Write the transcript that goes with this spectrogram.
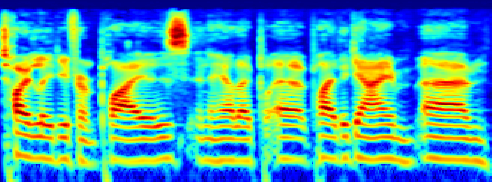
totally different players and how they play, uh, play the game. Um,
